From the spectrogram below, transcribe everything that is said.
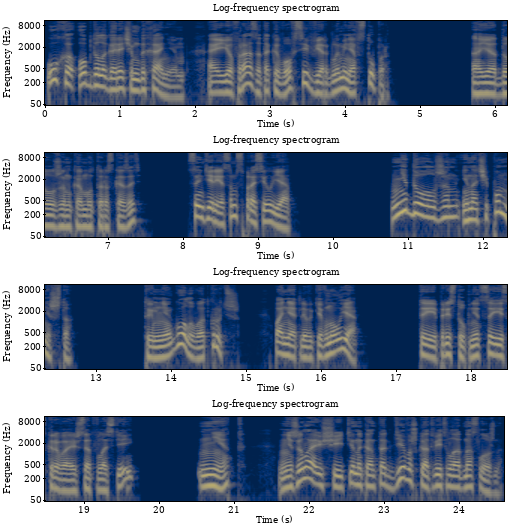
Ухо обдало горячим дыханием, а ее фраза так и вовсе ввергла меня в ступор. «А я должен кому-то рассказать?» С интересом спросил я. «Не должен, иначе помнишь что?» «Ты мне голову открутишь», — понятливо кивнул я. «Ты преступница и скрываешься от властей?» «Нет». Не желающая идти на контакт девушка ответила односложно.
